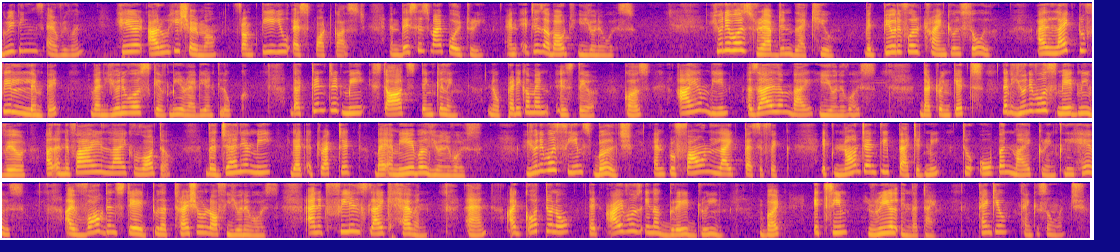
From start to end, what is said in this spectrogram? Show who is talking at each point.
Speaker 1: Greetings everyone. Here Aarohi Sharma from TUS podcast and this is my poetry and it is about universe. Universe wrapped in black hue with beautiful tranquil soul. I like to feel limpid when universe give me radiant look. The tinted me starts tinkling. No predicament is there cause I am being asylum by universe. The trinkets that universe made me wear are unified like water. The genial me get attracted by amiable universe. Universe seems bulge and profound like Pacific. It not gently patted me to open my crinkly hairs. I walked and stayed to the threshold of universe and it feels like heaven and I got to know that I was in a great dream but it seemed real in that time. Thank you. Thank you so much.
